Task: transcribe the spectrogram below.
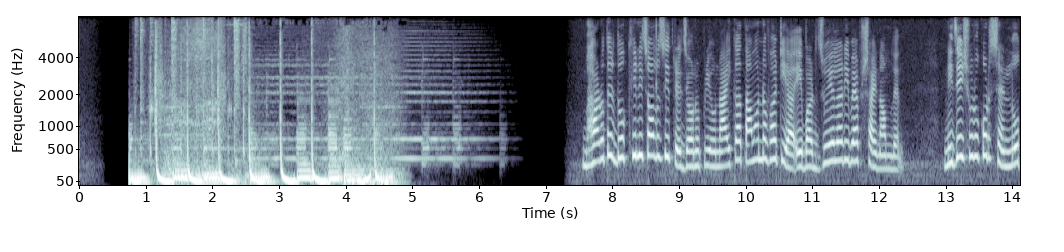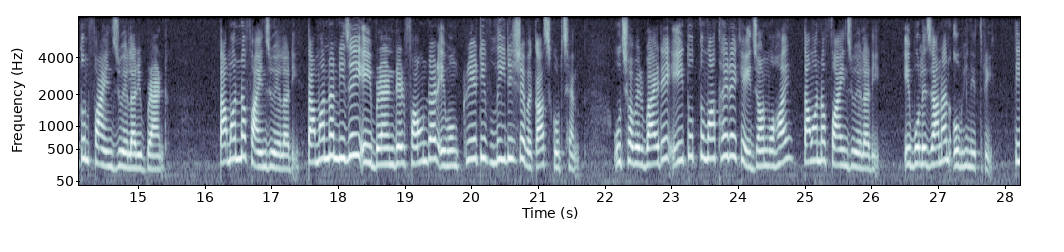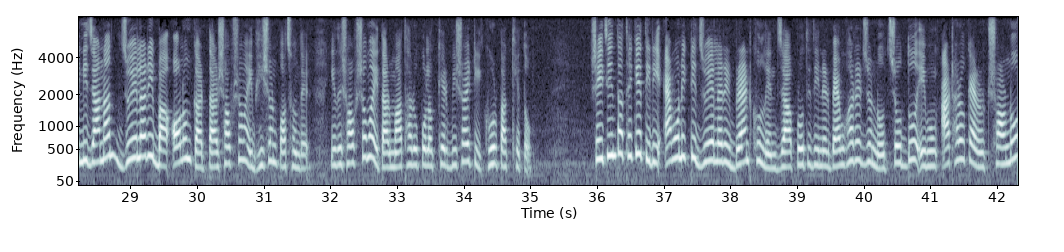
ভারতের দক্ষিণী চলচ্চিত্রের জনপ্রিয় নায়িকা তামান্না ভাটিয়া এবার জুয়েলারি ব্যবসায় নামলেন। নিজেই শুরু করছেন নতুন fine jewellery brand. Tamanna fine jewellery. Tamanna নিজেই এই ব্র্যান্ডের ফাউন্ডার এবং ক্রিয়েটিভ লিড হিসেবে কাজ করছেন। উৎসবের বাইরে এই তথ্য মাথায় রেখেই জন্ম হয় তামান্না ফাইন জুয়েলারি। এ বলে জানান অভিনেত্রী। তিনি জানান, জুয়েলারি বা অলঙ্কার তার সবসময় ভীষণ পছন্দের, কিন্তু সবসময় তার মাথার উপলক্ষের বিষয়টি ঘুরপাক খেত। সেই চিন্তা থেকে তিনি এমন একটি জুয়েলারির ব্র্যান্ড খুললেন যা প্রতিদিনের ব্যবহারের জন্য চোদ্দ এবং আঠারো ক্যারট স্বর্ণ,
